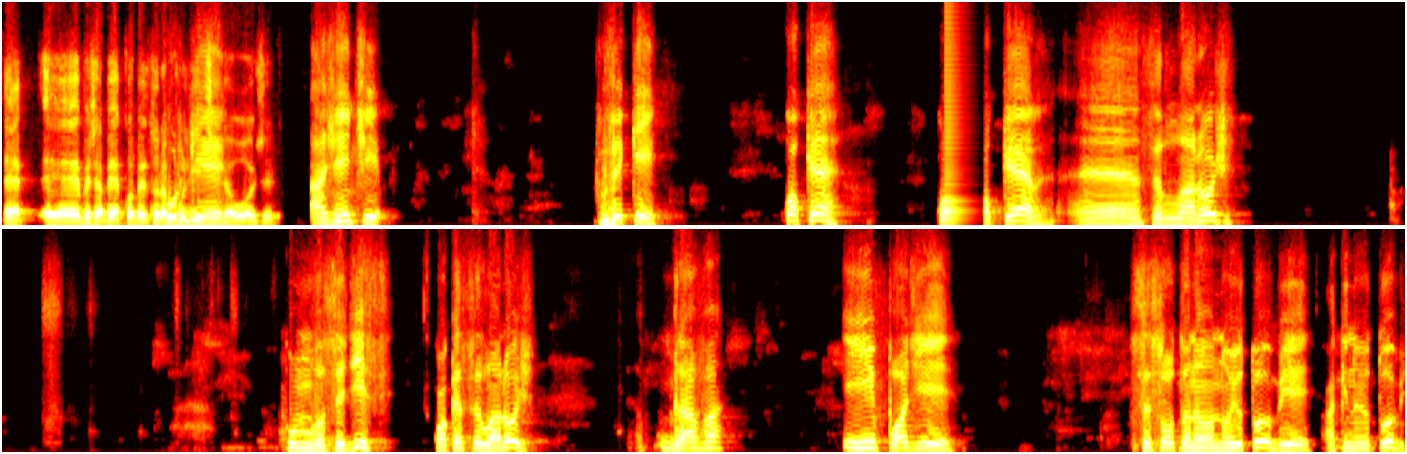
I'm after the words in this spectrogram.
É, é veja bem, a cobertura Porque... política hoje a gente vê que qualquer qualquer é, celular hoje, como você disse, qualquer celular hoje grava e pode ser solto no, no YouTube, aqui no YouTube,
